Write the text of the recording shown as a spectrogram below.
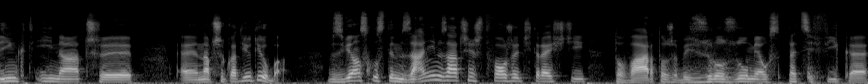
LinkedIna, czy e, na przykład YouTube'a. W związku z tym, zanim zaczniesz tworzyć treści, to warto, żebyś zrozumiał specyfikę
